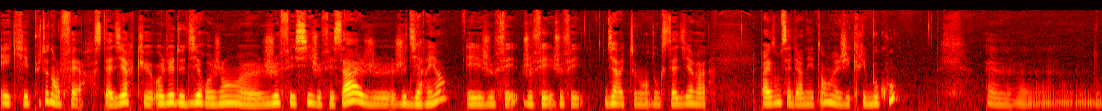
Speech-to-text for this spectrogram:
et qui est plutôt dans le faire. C'est-à-dire qu'au lieu de dire aux gens euh, je fais ci, je fais ça, je, je, dis rien et je fais, je fais, je fais directement. Donc, c'est-à-dire, euh, par exemple, ces derniers temps, j'écris beaucoup. donc,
